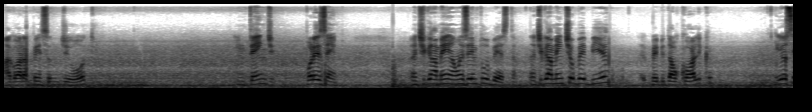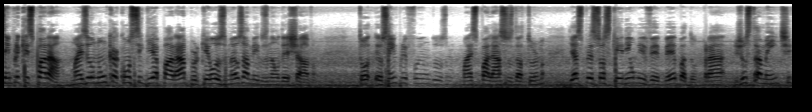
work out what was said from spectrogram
agora pensando de outro. Entende? Por exemplo, antigamente, é um exemplo besta. Antigamente eu bebia bebida alcoólica e eu sempre quis parar, mas eu nunca conseguia parar porque os meus amigos não deixavam. Eu sempre fui um dos mais palhaços da turma e as pessoas queriam me ver bêbado para justamente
